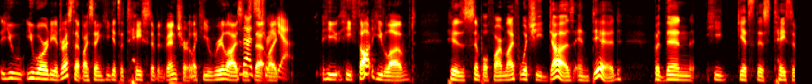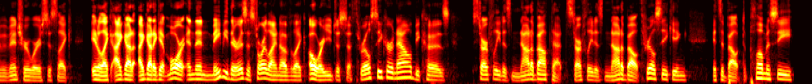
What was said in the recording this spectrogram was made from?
you you already addressed that by saying he gets a taste of adventure. Like he realizes That's that true, like yeah. he he thought he loved his simple farm life, which he does and did, but then he gets this taste of adventure where it's just like you know like I got I got to get more, and then maybe there is a storyline of like oh are you just a thrill seeker now because Starfleet is not about that. Starfleet is not about thrill seeking. It's about diplomacy.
